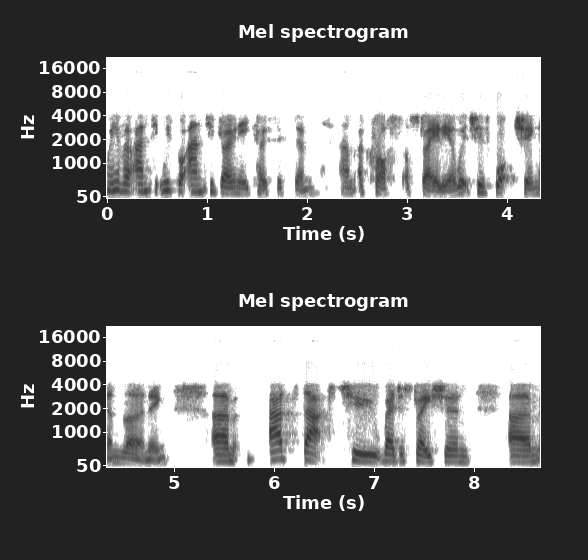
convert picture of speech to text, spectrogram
We have an anti, we've got anti-drone ecosystem um, across Australia, which is watching and learning. Um, add that to registration um,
